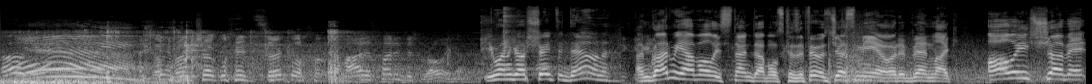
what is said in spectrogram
Oh, oh yeah! the front truck went in circle. The hardest part is just rolling on it. You want to go straight to down? I'm glad we have all these stunt doubles because if it was just me, it would have been like, Ollie, shove it,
